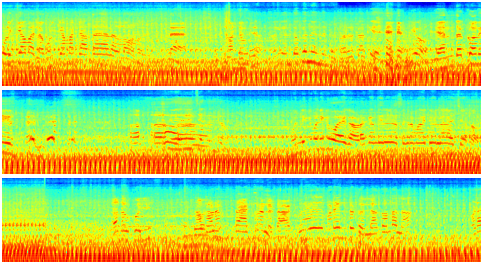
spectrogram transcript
കുളിക്കാൻ പറ്റില്ല കുളിക്കാൻ പറ്റാത്ത വെള്ളമാണ് അല്ലേ? കണ്ടിട്ട്? എന്തൊക്കെ നിന്നിട്ടുണ്ട്? കടൽക്കാക്കേ അയ്യോ എന്തൊക്കെ മുന്നിക്ക് മുന്നിക്ക് പോയേക്കാം. അവിടെ എന്തെങ്കിലും രസകരമായിട്ട് വല്ല കാഴ്ച കേട്ടോ നമ്മുടെ ട്രാക്ടർ അല്ലേ? ട്രാക്ടർ ഇവിടെ ഉണ്ട് കേട്ടോ ഇല്ലാത്തോണ്ടല്ല. ഇവിടെ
